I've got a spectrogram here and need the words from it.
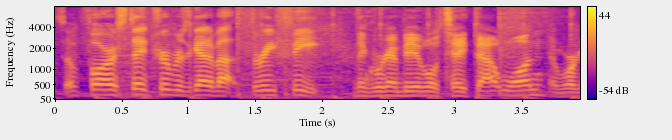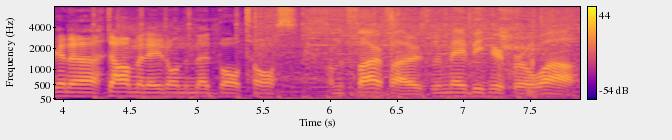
So far, State Troopers got about three feet. I think we're gonna be able to take that one and we're gonna dominate on the med ball toss. on the firefighters. We may be here for a while.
